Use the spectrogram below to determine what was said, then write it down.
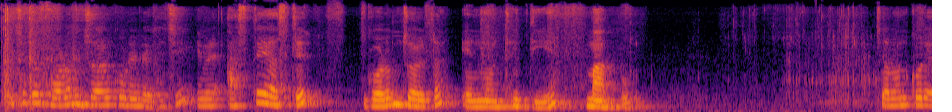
কিছুটা গরম জল করে রেখেছি। এবারে আস্তে আস্তে গরম জলটা এর মধ্যে দিয়ে মাখবো। যেমন করে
